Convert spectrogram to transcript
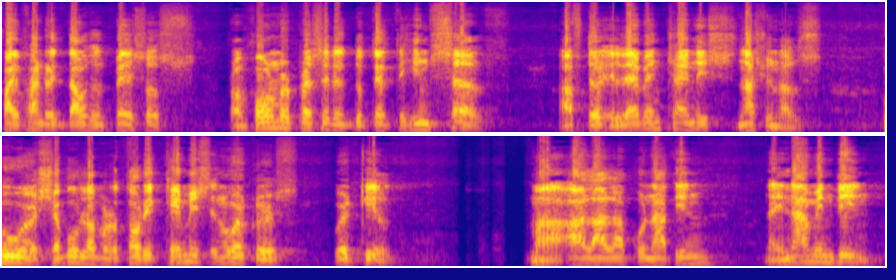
500,000 pesos from former President Duterte himself after 11 Chinese nationals who were Shabu Laboratory chemists and workers were killed. Maaalala po natin na inamin din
